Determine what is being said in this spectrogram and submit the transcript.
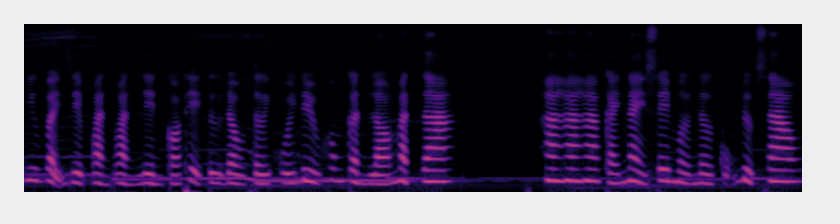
như vậy Diệp Oản Oản liền có thể từ đầu tới cuối đều không cần ló mặt ra. Ha ha ha cái này CMN cũng được sao?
